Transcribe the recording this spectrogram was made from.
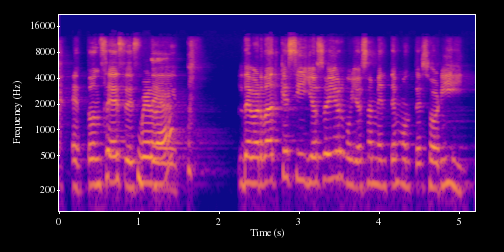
Entonces, este, de verdad que sí, yo soy orgullosamente Montessori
